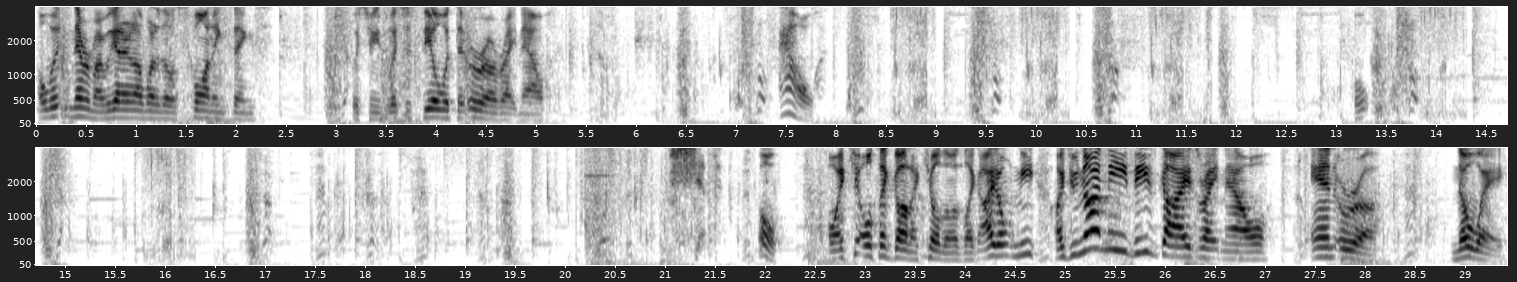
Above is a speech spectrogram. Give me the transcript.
Oh, wait, never mind. We got another one of those spawning things, which means let's just deal with the Ura right now. Ow. Oh, Oh. Oh, I ki- oh, thank God I killed them. I was like, I don't need, I do not need these guys right now. And Ura. No way.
